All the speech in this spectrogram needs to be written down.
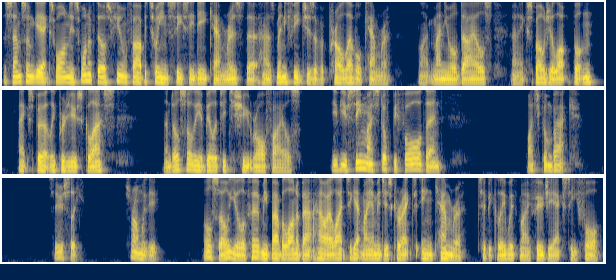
The Samsung EX1 is one of those few and far between CCD cameras that has many features of a pro level camera, like manual dials, an exposure lock button, expertly produced glass, and also the ability to shoot RAW files. If you've seen my stuff before, then why'd you come back? Seriously, what's wrong with you? Also, you'll have heard me babble on about how I like to get my images correct in camera, typically with my Fuji X-T4,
